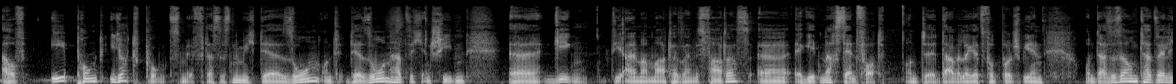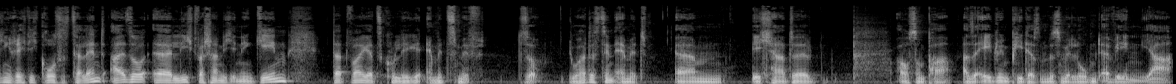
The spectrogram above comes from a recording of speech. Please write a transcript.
auf E.J. Smith. Das ist nämlich der Sohn und der Sohn hat sich entschieden äh, gegen die Alma Mater seines Vaters. Äh, er geht nach Stanford und äh, da will er jetzt Football spielen. Und das ist auch ein, tatsächlich ein richtig großes Talent. Also äh, liegt wahrscheinlich in den Genen. Das war jetzt Kollege Emmett Smith. So, du hattest den Emmett. Ähm, ich hatte auch so ein paar. Also Adrian Peterson müssen wir lobend erwähnen, ja.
